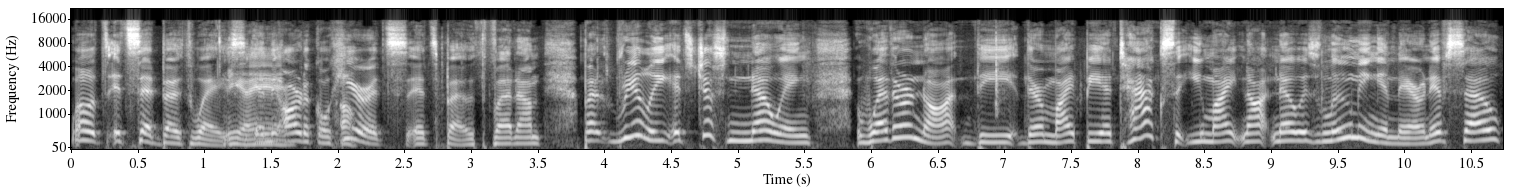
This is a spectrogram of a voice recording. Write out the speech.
Well, it's, it's said both ways. Yeah, In the yeah. article Oh. here, it's it's both. But um, but really, it's just knowing whether or not the there might be a tax that you might not know is looming in there, and if so,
